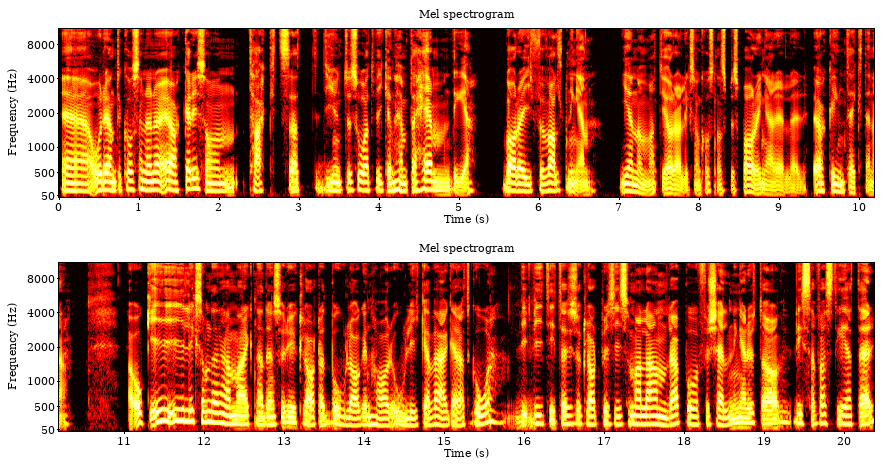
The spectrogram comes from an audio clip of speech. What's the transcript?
Eh, och räntekostnaderna ökar i sån takt så att det är ju inte så att vi kan hämta hem det bara i förvaltningen genom att göra liksom kostnadsbesparingar eller öka intäkterna. Och i, i liksom den här marknaden så är det ju klart att bolagen har olika vägar att gå. Vi, vi tittar ju såklart precis som alla andra på försäljningar utav vissa fastigheter.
